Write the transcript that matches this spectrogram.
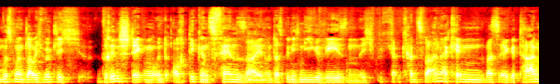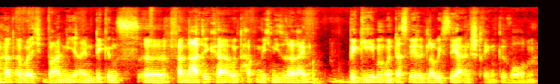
muss man, glaube ich, wirklich drinstecken und auch Dickens Fan sein. Mhm. Und das bin ich nie gewesen. Ich kann zwar anerkennen, was er getan hat, aber ich war nie ein Dickens-Fanatiker äh, und habe mich nie so da rein begeben. Und das wäre, glaube ich, sehr anstrengend geworden.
